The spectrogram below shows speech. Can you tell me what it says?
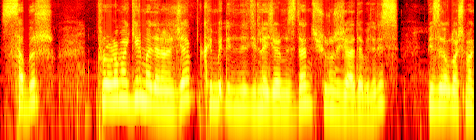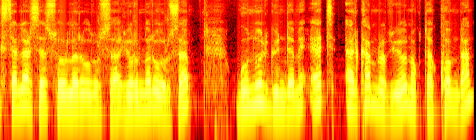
sabır. Programa girmeden önce kıymetli dinleyicilerimizden şunu rica edebiliriz. Bizlere ulaşmak isterlerse, soruları olursa, yorumları olursa gonul gündemi et erkamradyo.com'dan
